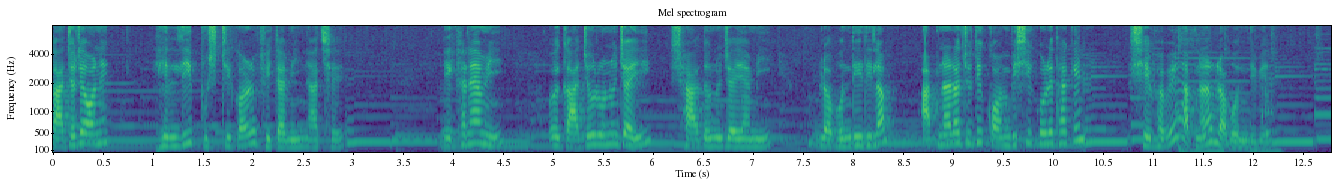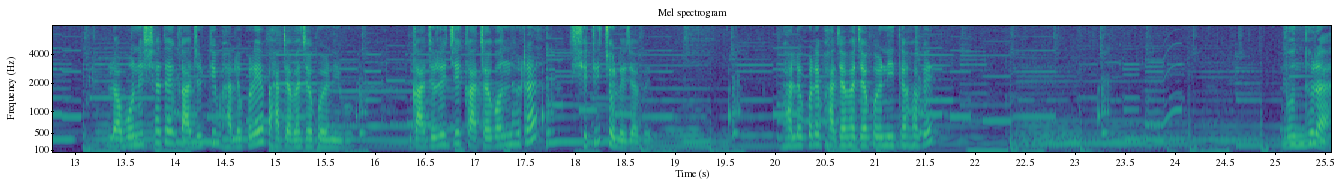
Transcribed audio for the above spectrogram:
গাজরে অনেক হেলদি, পুষ্টিকর ভিটামিন আছে। এখানে আমি ওই গাজর অনুযায়ী, স্বাদ অনুযায়ী আমি লবণ দিয়ে দিলাম। আপনারা যদি কম বেশি করে থাকেন, সেভাবে আপনারা লবণ দিবেন। লবণের সাথে গাজরটি ভালো করে ভাজা ভাজা করে নেব। গাজরের যে কাঁচা গন্ধটা, সেটি চলে যাবে। ভালো করে ভাজা ভাজা করে নিতে হবে। বন্ধুরা,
